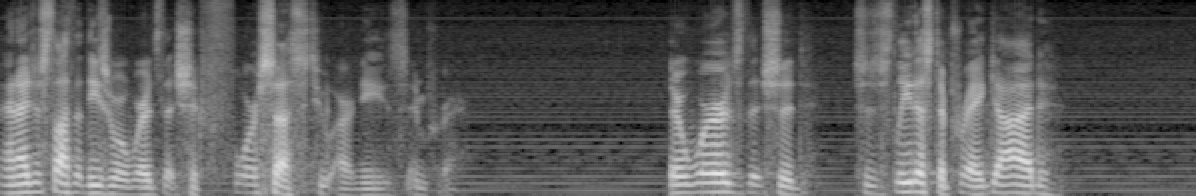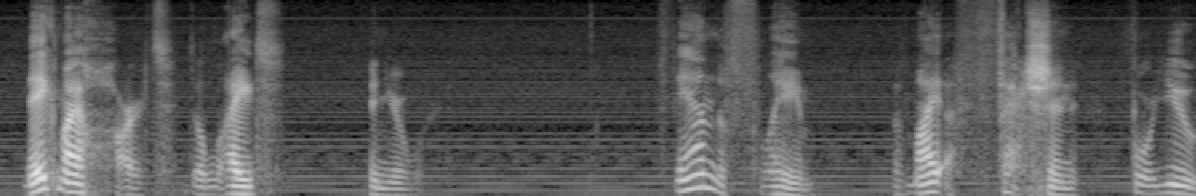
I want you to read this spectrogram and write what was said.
And I just thought that these were words that should force us to our knees in prayer. They're words that should, should just lead us to pray God, make my heart delight in your word. Fan the flame of my affection for you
